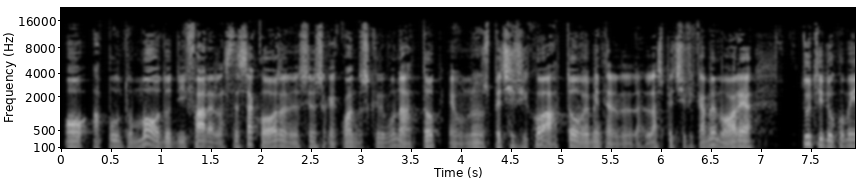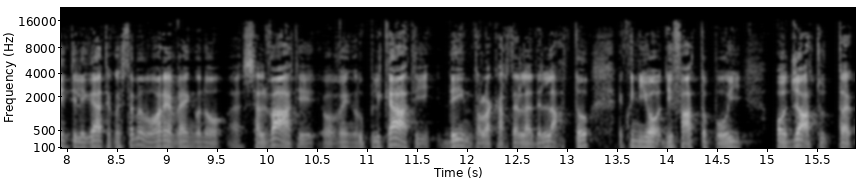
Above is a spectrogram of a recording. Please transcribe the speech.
ho appunto un modo di fare la stessa cosa, nel senso che quando scrivo un atto, è uno specifico atto, ovviamente la specifica memoria tutti i documenti legati a questa memoria vengono eh, salvati o vengono duplicati dentro la cartella dell'atto e quindi io di fatto poi ho già tutta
